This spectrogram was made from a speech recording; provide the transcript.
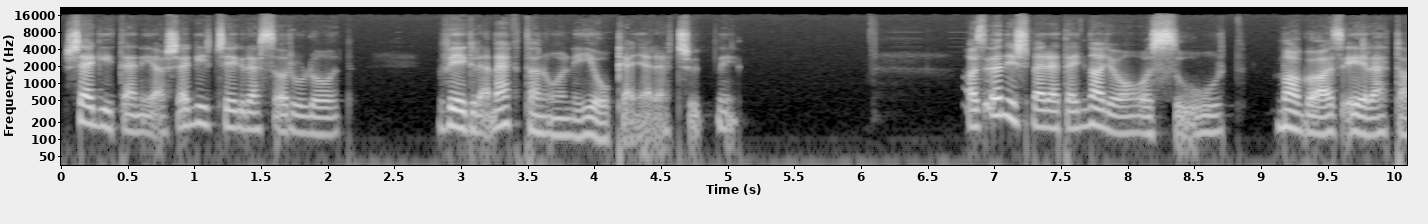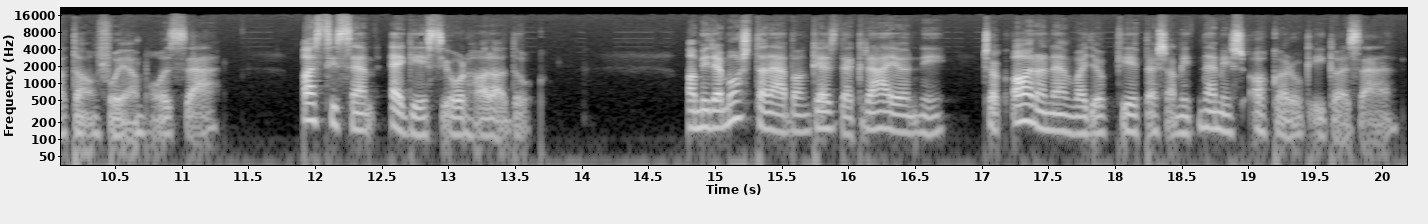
segíteni a segítségre szorulót, végre megtanulni jó kenyeret sütni. Az önismeret egy nagyon hosszú út, maga az élet a tanfolyam hozzá. Azt hiszem, egész jól haladok. Amire mostanában kezdek rájönni, csak arra nem vagyok képes, amit nem is akarok igazán.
